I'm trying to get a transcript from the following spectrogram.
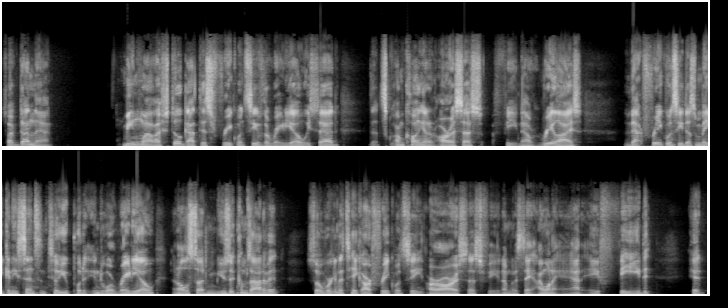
So I've done that. Meanwhile, I've still got this frequency of the radio we said. That's I'm calling it an RSS feed. Now realize that frequency doesn't make any sense until you put it into a radio and all of a sudden music comes out of it. So we're going to take our frequency, our RSS feed. I'm going to say I want to add a feed. It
